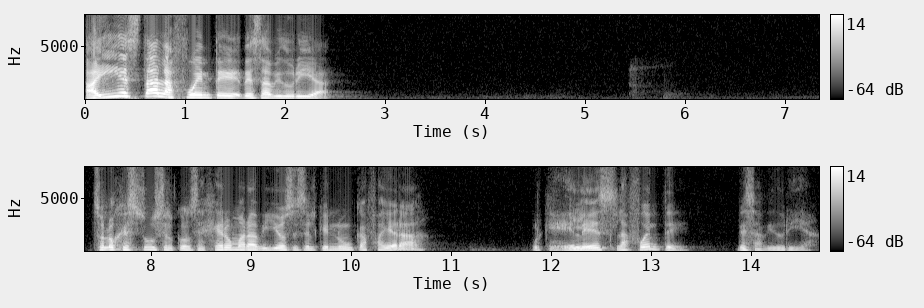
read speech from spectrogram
Ahí está la fuente de sabiduría. Solo Jesús, el consejero maravilloso, es el que nunca fallará, porque Él es la fuente de sabiduría.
